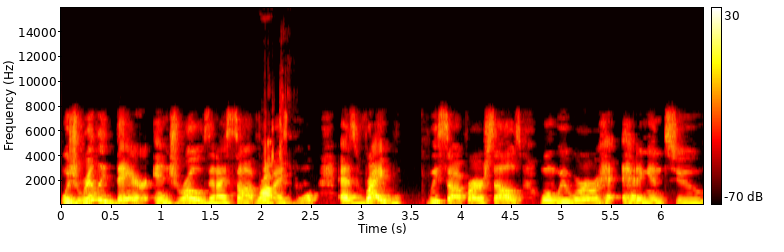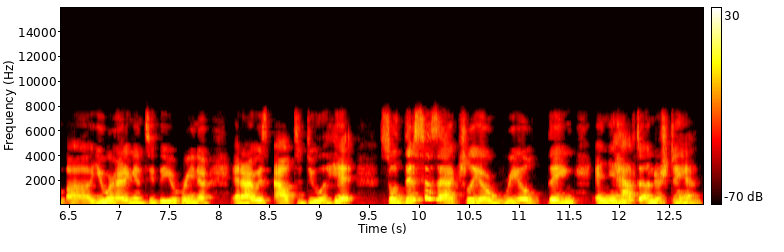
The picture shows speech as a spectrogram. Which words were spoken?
was really there in droves. And I saw it for Rocking. myself as right. We saw it for ourselves when we were he- heading into, uh, you were heading into the arena and I was out to do a hit. So this is actually a real thing. And you have to understand,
